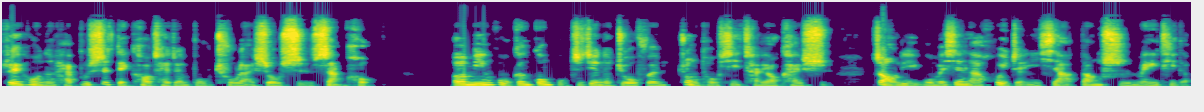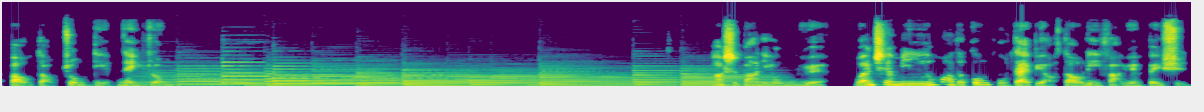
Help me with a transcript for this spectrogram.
最后呢还不是得靠财政部出来收拾善后。而民股跟公股之间的纠纷，重头戏才要开始。照例，我们先来汇整一下当时媒体的报道重点内容。八十八年五月，完成民营化的公股代表到立法院备询，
